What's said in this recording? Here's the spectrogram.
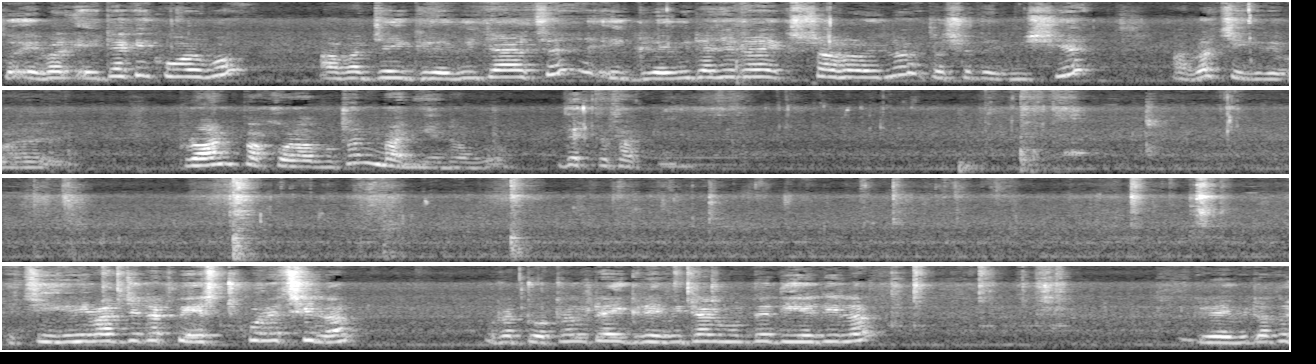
তো এবার এটা কি করব? আবার যে গ্রেভিটা আছে, এই গ্রেভিটা যেটা এক্সট্রা রইল তার সাথে মিশিয়ে আমরা চিংড়ি মাছ প্রন পাকোড়া মতন বানিয়ে নেব। দেখতে থাকুন। চিংড়ি মাছ যেটা পেস্ট করেছিলাম, ওটা টোটালটা এই গ্রেভিটার মধ্যে দিয়ে দিলাম। গ্রেভিটা তো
